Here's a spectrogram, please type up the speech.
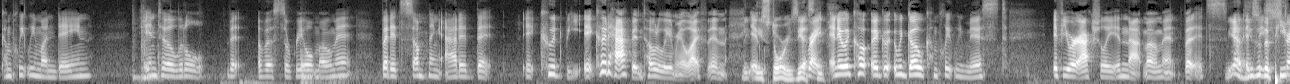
completely mundane into a little bit of a surreal moment but it's something added that it could be it could happen totally in real life and th- it- these stories. Yes, right and it would co- it, go- it would go completely missed if you were actually in that moment but it's Yeah, it's these are the people-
